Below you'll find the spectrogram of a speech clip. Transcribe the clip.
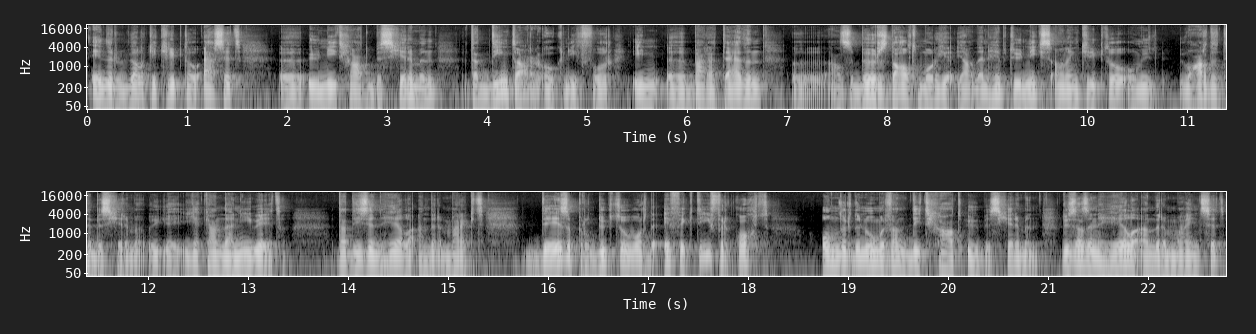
eender welke crypto-asset uh, u niet gaat beschermen, dat dient daar ook niet voor. In uh, barre tijden, uh, als de beurs daalt morgen, ja, dan hebt u niks aan een crypto om uw waarde te beschermen. Je kan dat niet weten. Dat is een hele andere markt. Deze producten worden effectief verkocht onder de noemer van dit gaat u beschermen. Dus dat is een hele andere mindset.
